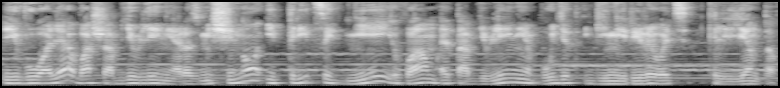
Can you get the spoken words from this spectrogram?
и вуаля, ваше объявление размещено, и 30 дней вам это объявление будет генерировать клиентов.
